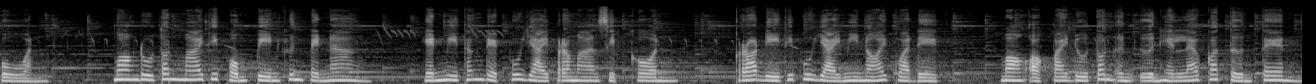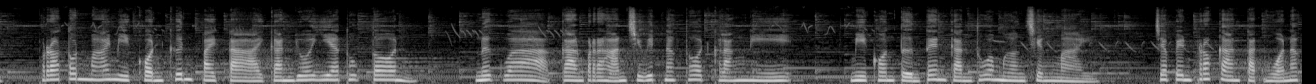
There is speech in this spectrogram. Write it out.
ป่วน มองดูต้นไม้ที่ผมปีนขึ้นไปนั่ง เห็นมีทั้งเด็กผู้ใหญ่ประมาณสิบคน เพราะดีที่ผู้ใหญ่มีน้อยกว่าเด็ก มองออกไปดูต้นอื่นๆ เห็นแล้วก็ตื่นเต้น เพราะต้นไม้มีคนขึ้นไปตายกันยั่วเยียทุกต้น นึกว่าการประหารชีวิตนักโทษครั้งนี้ มีคนตื่นเต้นกันทั่วเมืองเชียงใหม่ จะเป็นเพราะการตัดหัวนัก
